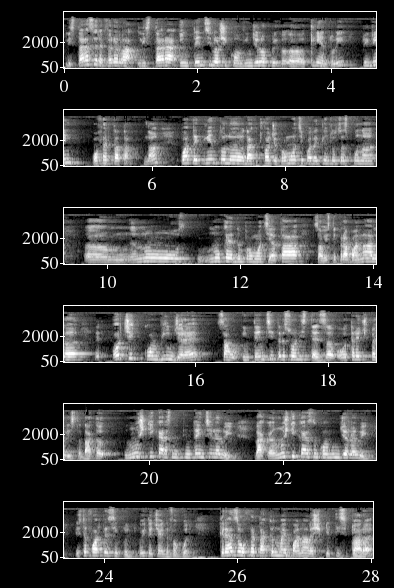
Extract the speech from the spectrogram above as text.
Listarea se referă la listarea intențiilor și convingerilor uh, clientului privind oferta ta. Da? Poate clientul, uh, dacă tu face promoție, poate clientul să spună um, nu, nu cred în promoția ta sau este prea banală. Orice convingere sau intenții trebuie să o listezi, să o treci pe listă. Dacă nu știi care sunt intențiile lui, dacă nu știi care sunt convingerile lui, este foarte simplu. Uite ce ai de făcut. Creează oferta cât mai banală și plictisitoare,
